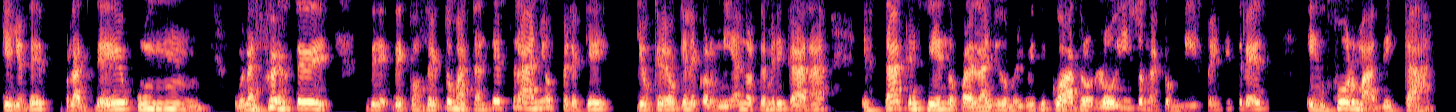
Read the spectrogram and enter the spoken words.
que yo te plantee un, una suerte de, de, de, concepto bastante extraño, pero es que yo creo que la economía norteamericana está creciendo para el año 2024, lo hizo en el 2023 en forma de K.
